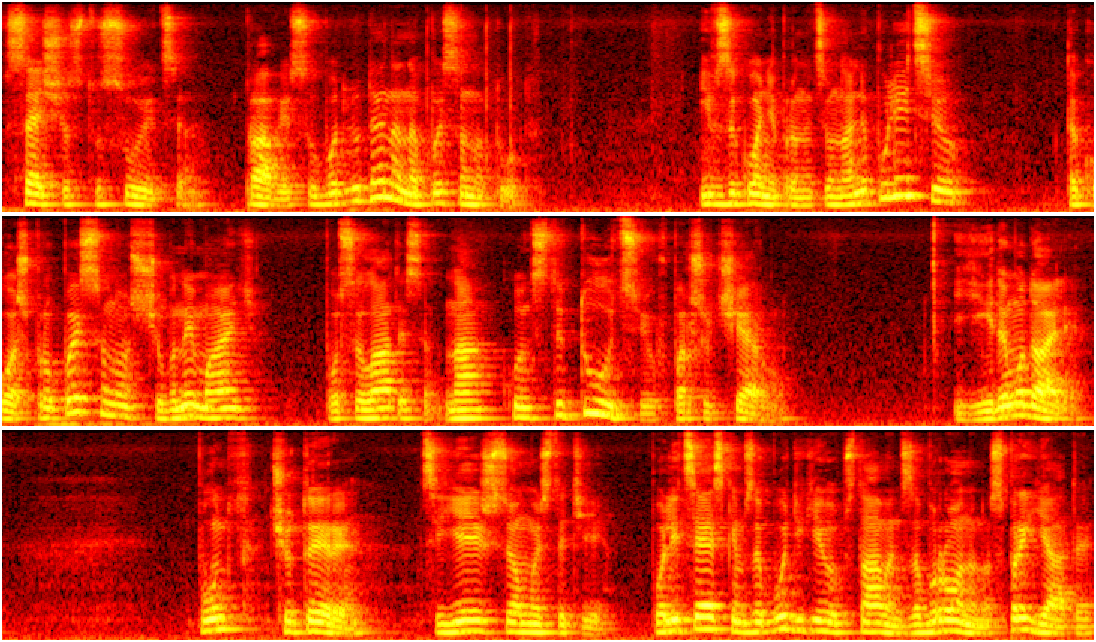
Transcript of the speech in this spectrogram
Все, що стосується прав і свобод людини, написано тут. І в законі про національну поліцію також прописано, що вони мають посилатися на Конституцію в першу чергу. Їдемо далі. Пункт 4 цієї ж сьомої статті. Поліцейським за будь-яких обставин заборонено сприяти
